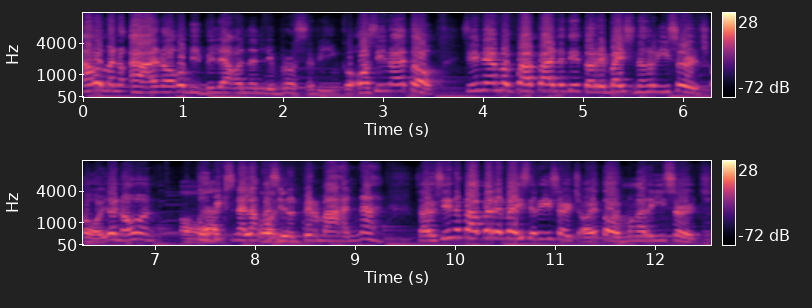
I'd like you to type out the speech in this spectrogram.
ako mano, ah, ano ako, bibili ako ng libro, sabihin ko. O, sino ito? Sino yung magpapaano dito? Revise ng research. O, yun o. Oh, two weeks na lang Oh, kasi di- nun, pirmahan na. Sabi, sino paparevise research? O, ito, mga research.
